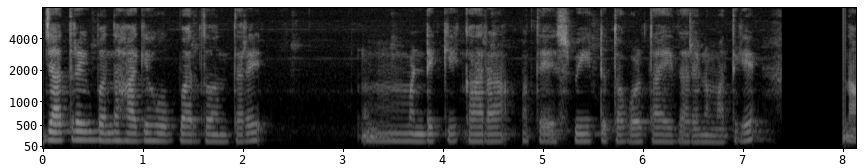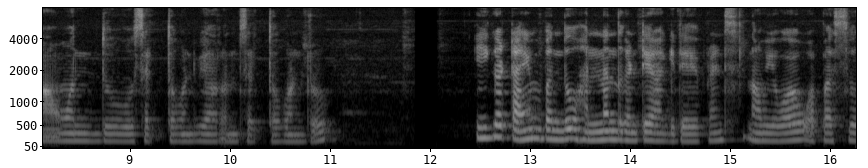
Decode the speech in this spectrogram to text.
ಜಾತ್ರೆಗೆ ಬಂದು ಹಾಗೆ ಹೋಗಬಾರ್ದು ಅಂತಾರೆ. ಮಂಡಕ್ಕಿ, ಖಾರ ಮತ್ತು ಸ್ವೀಟ್ ತೊಗೊಳ್ತಾ ಇದ್ದಾರೆ ನಮ್ಮ ಅತ್ತಿಗೆ. ನಾವೊಂದು ಸೆಟ್ ತೊಗೊಂಡ್ವಿ, ಅವರೊಂದು ಸೆಟ್ ತೊಗೊಂಡ್ರು. ಈಗ ಟೈಮ್ ಬಂದು ಹನ್ನೊಂದು ಗಂಟೆ ಆಗಿದೆ ಫ್ರೆಂಡ್ಸ್ ನಾವು ಯಾವಾಗ ವಾಪಸ್ಸು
